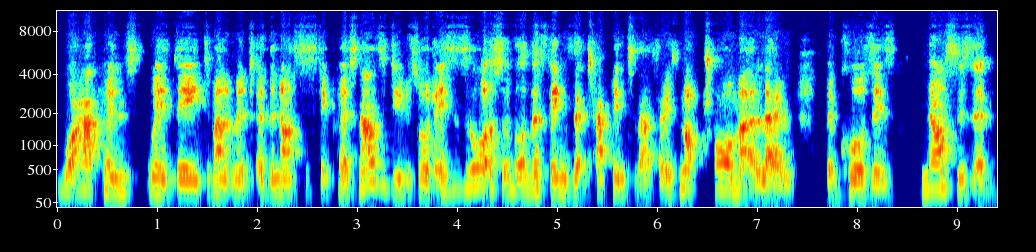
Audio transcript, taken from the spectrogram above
what happens with the development of the narcissistic personality disorder is there's lots of other things that tap into that. So it's not trauma alone that causes narcissism.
